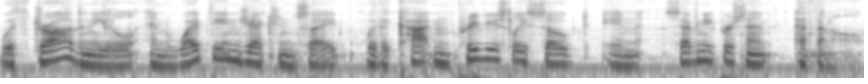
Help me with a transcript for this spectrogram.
Withdraw the needle and wipe the injection site with a cotton previously soaked in 70% ethanol.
